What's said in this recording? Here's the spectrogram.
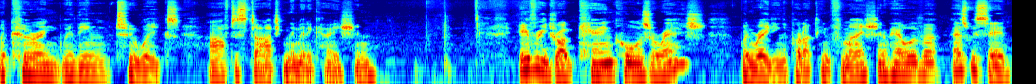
occurring within two weeks after starting the medication. Every drug can cause a rash, when reading the product information. However, as we said,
